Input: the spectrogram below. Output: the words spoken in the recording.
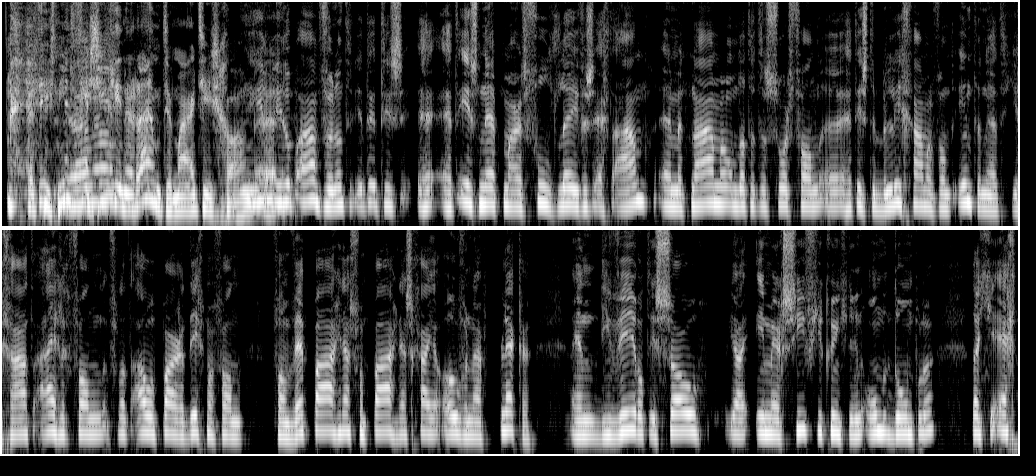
Het is niet fysiek nou, in een ruimte, maar het is gewoon. Hier, hierop aanvullend, het, het, is, het is nep, maar het voelt levens echt aan. En met name omdat het een soort van. Uh, het is de belichaming van het internet. Je gaat eigenlijk van, van het oude paradigma van, van webpagina's, van pagina's, ga je over naar plekken. En die wereld is zo ja, immersief, je kunt je erin onderdompelen, dat je echt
